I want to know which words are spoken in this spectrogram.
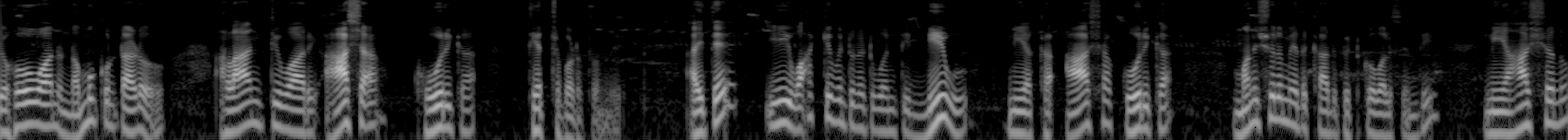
యహోవాను నమ్ముకుంటాడో అలాంటి వారి ఆశ కోరిక తీర్చబడుతుంది. అయితే ఈ వాక్యం వింటున్నటువంటి నీవు నీ యొక్క ఆశ కోరిక మనుషుల మీద కాదు పెట్టుకోవాల్సింది. నీ ఆశను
